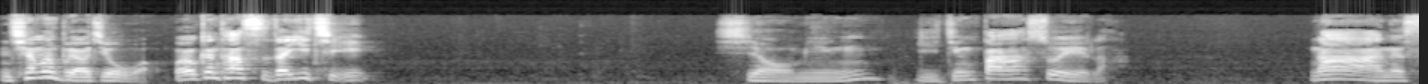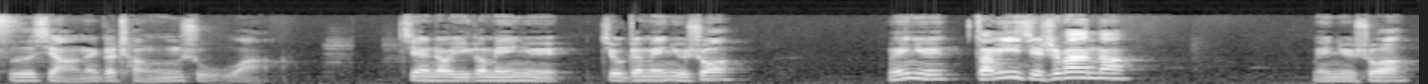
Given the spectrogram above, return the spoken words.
你千万不要救我，我要跟他死在一起。’小明已经八岁了。”那那思想那个成熟啊！见着一个美女，就跟美女说：“美女，咱们一起吃饭呢。”美女说：“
